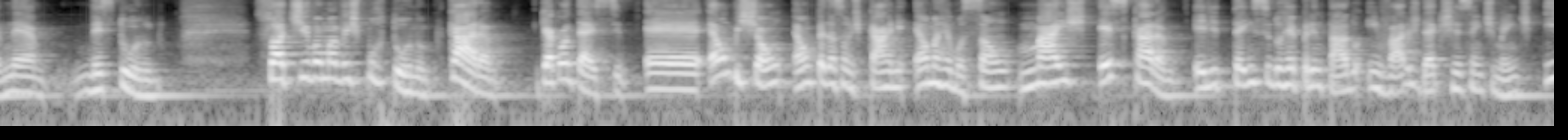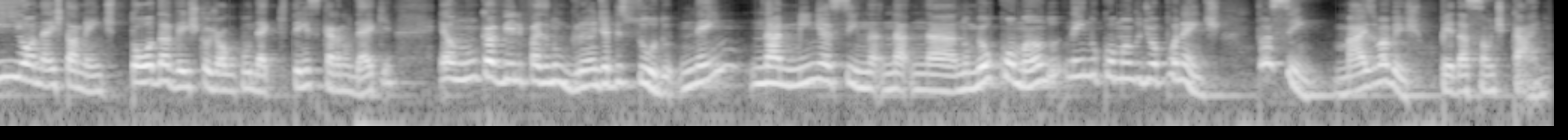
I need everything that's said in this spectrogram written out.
é né, nesse turno. Só ativa uma vez por turno. Cara, o que acontece? É, é um bichão, é um pedaço de carne, é uma remoção, mas esse cara, ele tem sido reprintado em vários decks recentemente. E honestamente, toda vez que eu jogo com um deck que tem esse cara no deck, eu nunca vi ele fazendo um grande absurdo. Nem na minha, assim, na, na, na, no meu comando, nem no comando de oponente. Então, assim, mais uma vez, pedação de carne.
